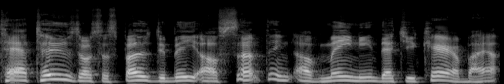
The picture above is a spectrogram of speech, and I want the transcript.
Tattoos are supposed to be of something of meaning that you care about.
